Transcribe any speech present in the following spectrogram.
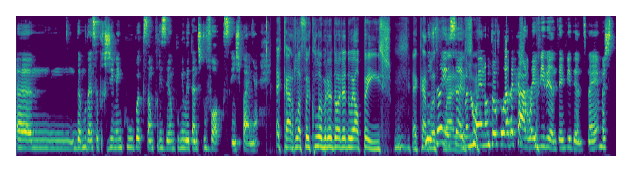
um, da mudança de regime em Cuba, que são, por exemplo, militantes do Vox em Espanha. A Carla foi colaboradora do El País. A Carla eu sei, Soares. eu sei, mas não, é, não estou a falar da Carla, é evidente, é evidente, não é? Mas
